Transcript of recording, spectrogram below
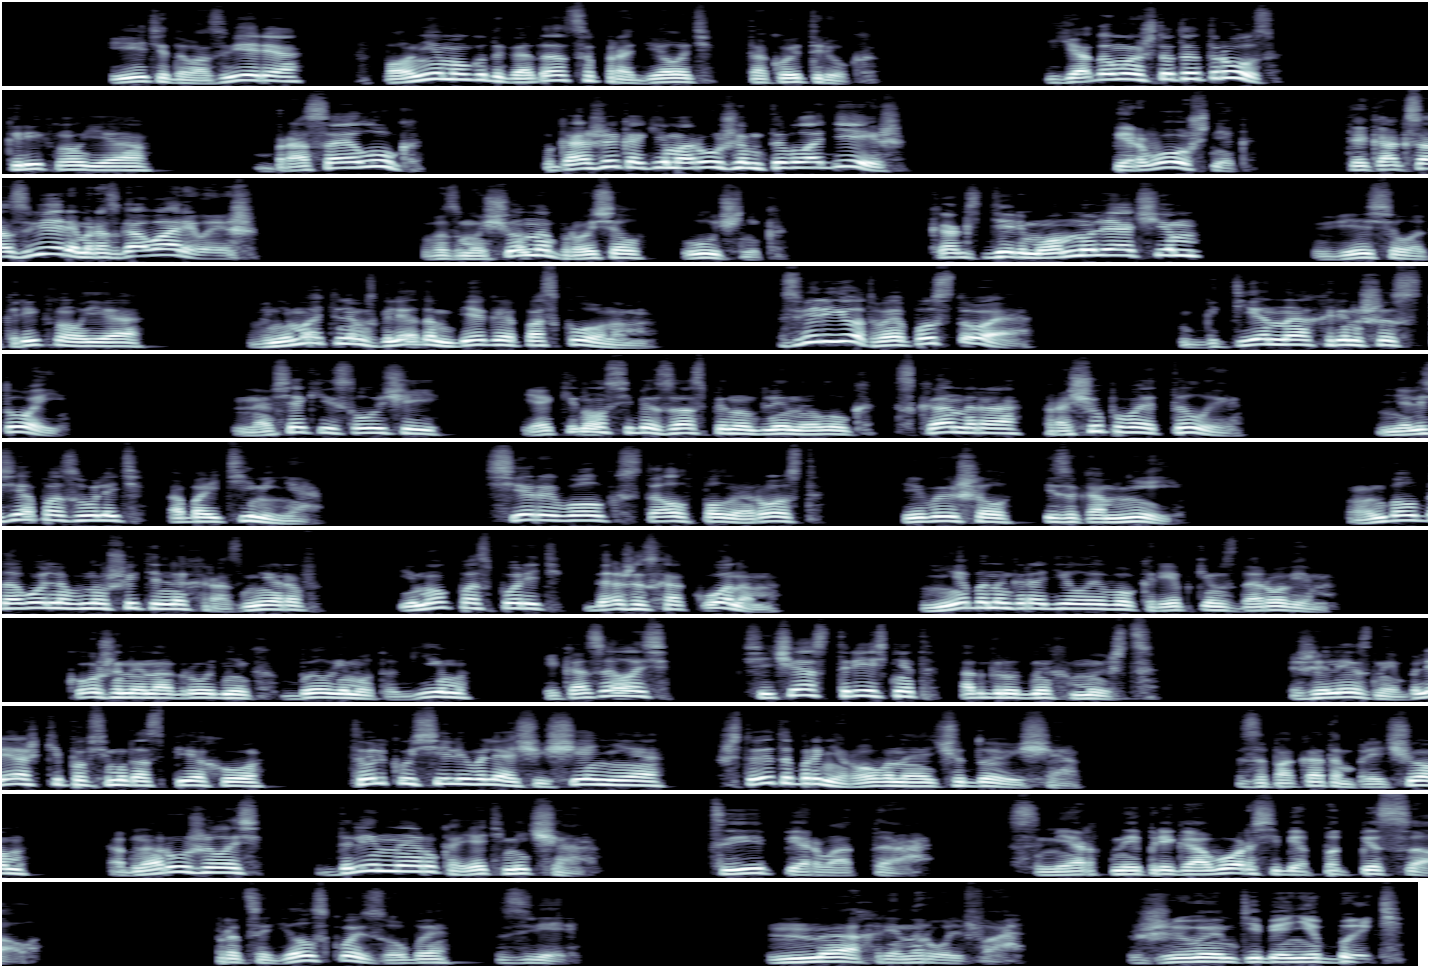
и эти два зверя вполне могут догадаться проделать такой трюк. «Я думаю, что ты трус!» — крикнул я. «Бросай лук! Покажи, каким оружием ты владеешь!» «Первушник, ты как со зверем разговариваешь!» Возмущенно бросил лучник. «Как с дерьмом нулячьим!» Весело крикнул я, внимательным взглядом бегая по склонам. «Зверье твое пустое!» «Где нахрен шестой?» На всякий случай я кинул себе за спину длинный лук сканера, прощупывая тылы. Нельзя позволить обойти меня. Серый волк встал в полный рост и вышел из-за камней. Он был довольно внушительных размеров и мог поспорить даже с Хаконом, Небо наградило его крепким здоровьем. Кожаный нагрудник был ему тугим, и, казалось, сейчас треснет от грудных мышц. Железные бляшки по всему доспеху только усиливали ощущение, что это бронированное чудовище. За покатым плечом обнаружилась длинная рукоять меча. «Ты первота! Смертный приговор себе подписал!» Процедил сквозь зубы зверь. «Нахрен, Рульфа! Живым тебе не быть!»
